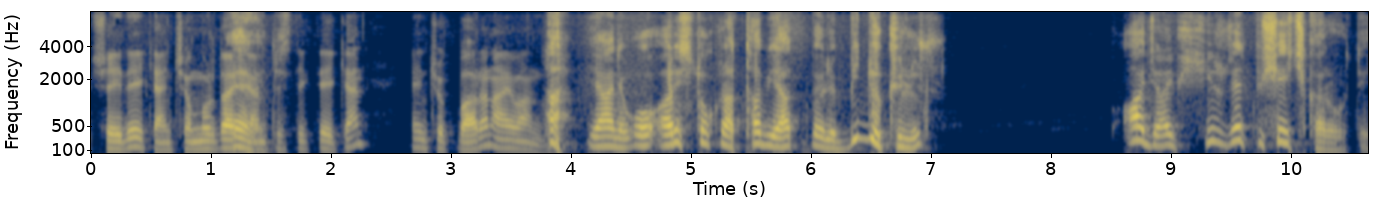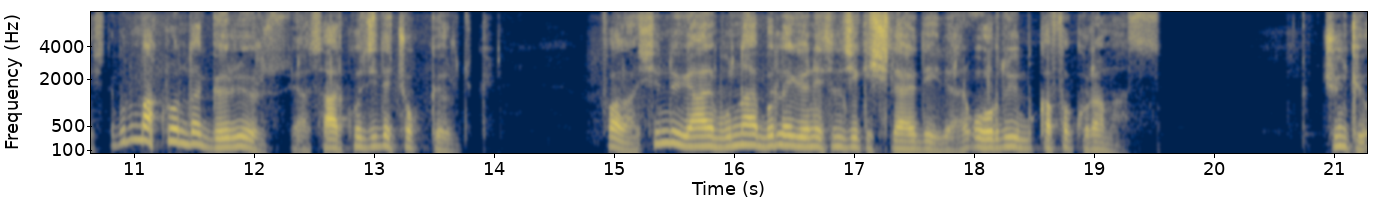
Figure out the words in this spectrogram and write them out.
şeydeyken, çamurdayken, evet. pislikteyken en çok bağıran hayvandır. Hah, yani o aristokrat tabiat böyle bir dökülür. Acayip şirret bir şey çıkar ortaya işte. Bunu Macron'da görüyoruz. Ya Sarkozy'de çok gördük. Falan. Şimdi yani bunlar böyle yönetilecek işler değil. Yani orduyu bu kafa kuramaz. Çünkü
